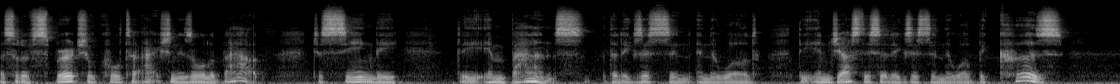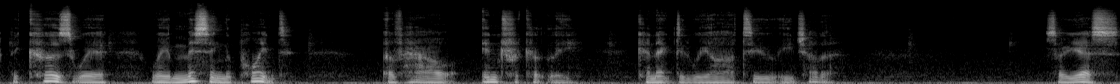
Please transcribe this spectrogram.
a sort of spiritual call to action is all about. Just seeing the, the imbalance that exists in, in the world the injustice that exists in the world because because we're we're missing the point of how intricately connected we are to each other. So yes,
